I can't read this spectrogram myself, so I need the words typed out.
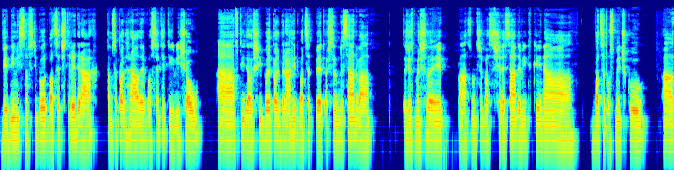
v jedné místnosti bylo 24 dráh, tam se pak hrály vlastně ty TV show a v té další byly pak dráhy 25 až 72, takže jsme šli plácnout třeba z 69 na 28 a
